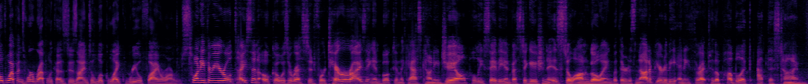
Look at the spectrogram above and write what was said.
Both weapons were replicas designed to look like real firearms. 23-year-old Tyson Oka was arrested for terrorizing and booked in the Cass County Jail. Police say the investigation is still ongoing, but there does not appear to be any threat to the public at this time.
